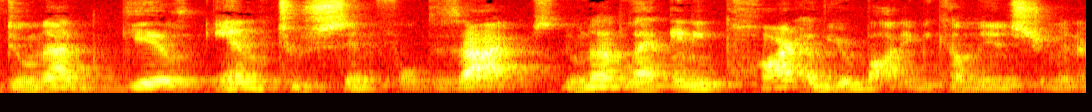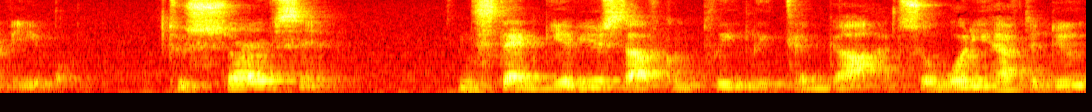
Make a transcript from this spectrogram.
Do not give in to sinful desires. Do not let any part of your body become an instrument of evil to serve sin. Instead, give yourself completely to God. So, what do you have to do?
